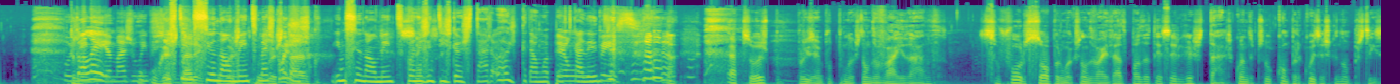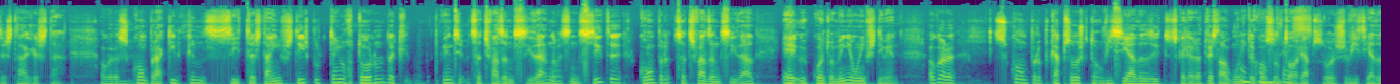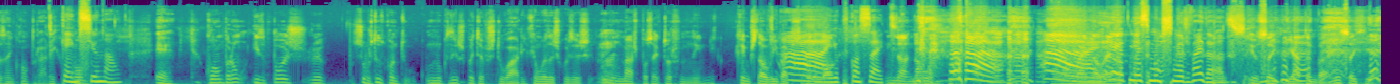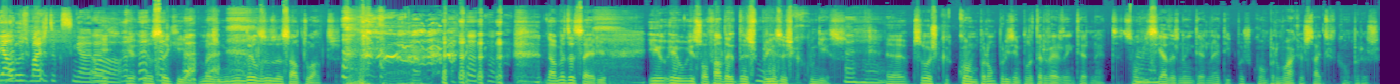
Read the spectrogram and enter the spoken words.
Hoje Qual é mais o investir. Isto emocionalmente o mexe connosco. Emocionalmente, quando sim, a gente sim. diz gastar, ai, que dá um aperto é um cá dentro. Não, há pessoas, por exemplo, por uma questão de vaidade, se for só por uma questão de vaidade, pode até ser gastar. Quando a pessoa compra coisas que não precisa, está a gastar. Agora, se compra aquilo que necessita, está a investir porque tem o retorno daquilo. Satisfaz a necessidade, não é? Se necessita, compra, satisfaz a necessidade, é, quanto a mim, é um investimento. Agora, se compra, porque há pessoas que estão viciadas, e se calhar já tiveste algum no teu consultório, há pessoas viciadas em comprar. É que, que é emocional. É, compram e depois, eh, sobretudo quando, no que diz respeito a vestuário, que é uma das coisas mais para o sector feminino, e quem me está a ouvir vai perceber Ai, logo. o preconceito. Não, não. Ai, não é, não é, eu conheço muitos senhores vaidosos. Eu sei que há também, eu sei que há. E alguns mais do que senhora. Oh. Eu, eu, sei que há, mas nenhum deles usa salto altos. não, mas a sério, eu, eu, eu só falo das experiências que conheço. Uhum. Uh, pessoas que compram, por exemplo, através da internet, são uhum. viciadas na internet e depois compram, vão àqueles sites de compras.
